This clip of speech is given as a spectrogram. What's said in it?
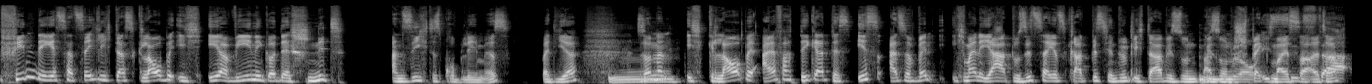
finde jetzt tatsächlich, dass glaube ich eher weniger der Schnitt an sich das Problem ist bei dir, mhm. sondern ich glaube einfach, Digga, das ist, also wenn, ich meine, ja, du sitzt da jetzt gerade bisschen wirklich da wie so ein, Mann, wie so ein Bro, Speckmeister, Alter. Da,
